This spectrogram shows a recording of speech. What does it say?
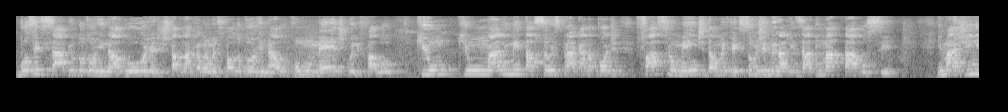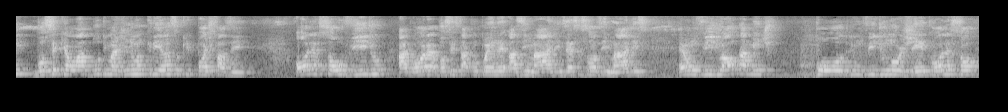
Vocês sabem, o doutor Rinaldo hoje, a gente estava na Câmara Municipal, o doutor Rinaldo, como médico, ele falou que, um, que uma alimentação estragada pode facilmente dar uma infecção generalizada e matar você. Imagine, você que é um adulto, imagine uma criança o que pode fazer. Olha só o vídeo, agora você está acompanhando as imagens, essas são as imagens. É um vídeo altamente podre, um vídeo nojento, olha só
